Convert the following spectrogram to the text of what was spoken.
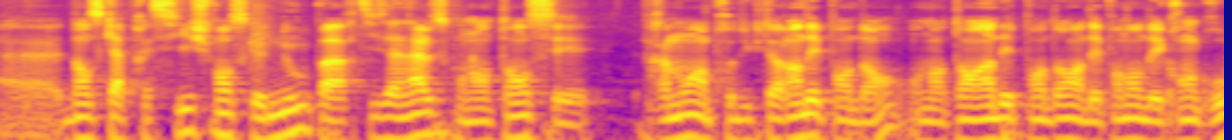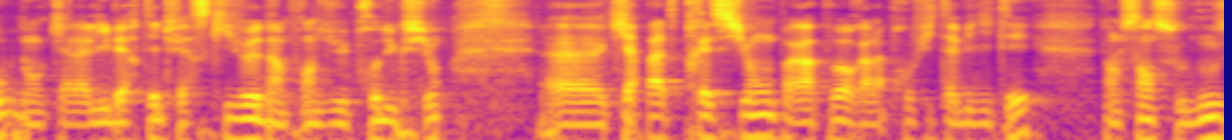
euh, dans ce cas précis. Je pense que nous, par artisanal, ce qu'on entend, c'est vraiment un producteur indépendant. On entend indépendant, indépendant des grands groupes, donc qui a la liberté de faire ce qu'il veut d'un point de vue production, euh, qui a pas de pression par rapport à la profitabilité, dans le sens où nous,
